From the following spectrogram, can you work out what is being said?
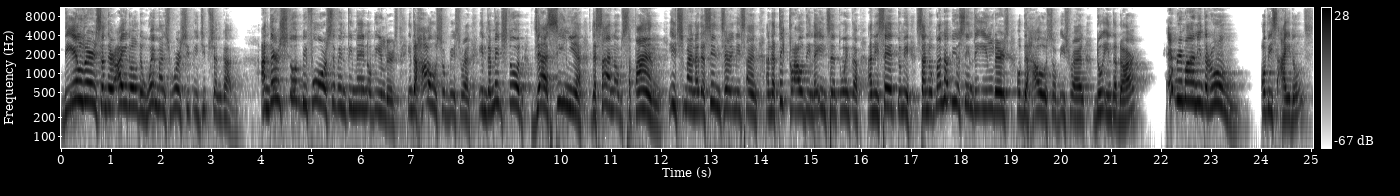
The elders and their idol, the women's worship Egyptian God. And there stood before seventy men of elders in the house of Israel. In the midst stood Jaasinia, the son of Shaphan. Each man had a censer in his hand, and a thick cloud in the incense went up. And he said to me, man, have you seen the elders of the house of Israel do in the dark? Every man in the room of his idols.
